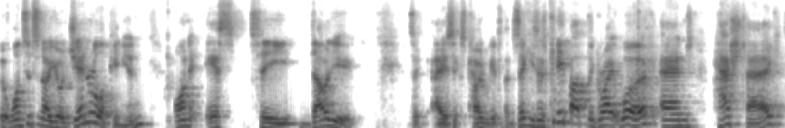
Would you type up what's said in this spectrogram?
but wanted to know your general opinion on STW. It's an ASX code. We'll get to that in a second. He says, keep up the great work and hashtag,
